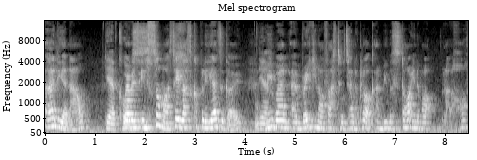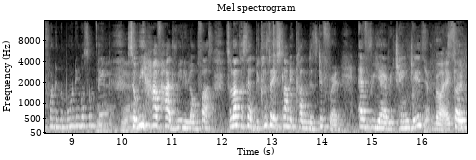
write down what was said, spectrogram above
earlier now. Yeah, of course. Whereas in summer, say last couple of years ago, yeah. we weren't um, breaking our fast till ten o'clock, and we were starting about like half one in the morning or something. Yeah, yeah. So we have had really long fasts. So like I said, because the Islamic calendar is different, every year it changes. Yep. Right, okay. So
